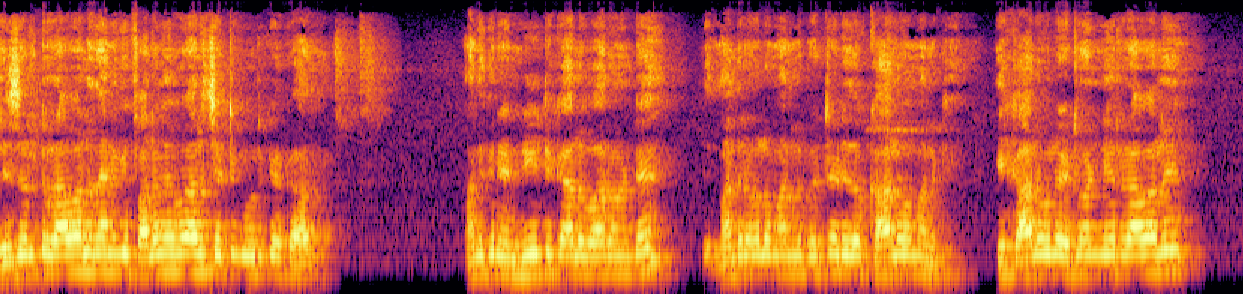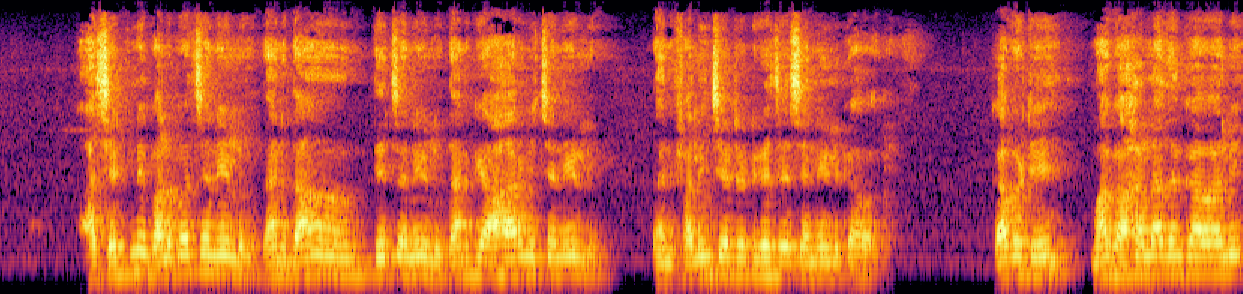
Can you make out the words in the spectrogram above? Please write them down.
రిజల్ట్ రావాలి దానికి ఫలం ఇవ్వాలి చెట్టుకి ఊరికే కాదు. అందుకనే నీటి కాలువారం అంటే మందిరంలో మనల్ని పెట్టాడు ఇదో కాలువ మనకి. ఈ కాలువలో ఎటువంటి నీరు రావాలి? ఆ చెట్టుని బలపరిచే నీళ్ళు దాని దాహం తీర్చే నీళ్ళు దానికి ఆహారం ఇచ్చే నీళ్ళు దాన్ని ఫలించేటట్టుగా చేసే నీళ్ళు కావాలి. కాబట్టి మాకు ఆహ్లాదం కావాలి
